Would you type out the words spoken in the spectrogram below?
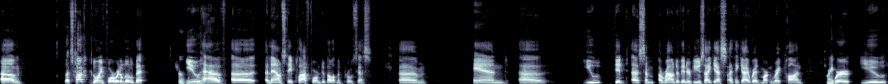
um, let's talk going forward a little bit. Sure. You have uh, announced a platform development process, um, and uh, you did uh, some a round of interviews. I guess I think I read Martin Regg Cohn, right. where you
